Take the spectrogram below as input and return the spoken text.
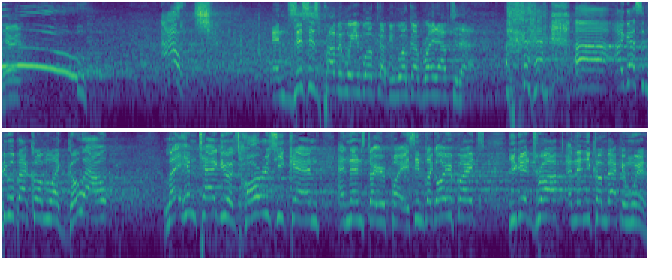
There it- Ouch! and this is probably where you woke up. You woke up right after that. Uh, I got some people back home like, go out, let him tag you as hard as he can, and then start your fight. It seems like all your fights, you get dropped, and then you come back and win.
